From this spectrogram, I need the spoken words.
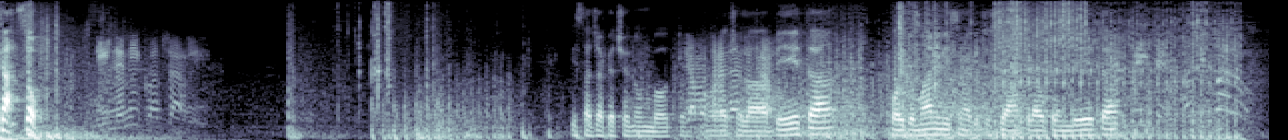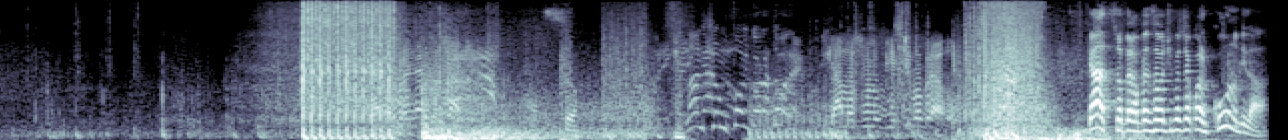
Cazzo! Mi sta già piacendo un botto. Ora c'è la beta, poi domani mi sembra che ci sia anche la open beta. Stiamo prendendo Charlie. Cazzo. Lancio un folgoratore! Siamo sull'obiettivo Bravo. Cazzo, però pensavo ci fosse qualcuno di là.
